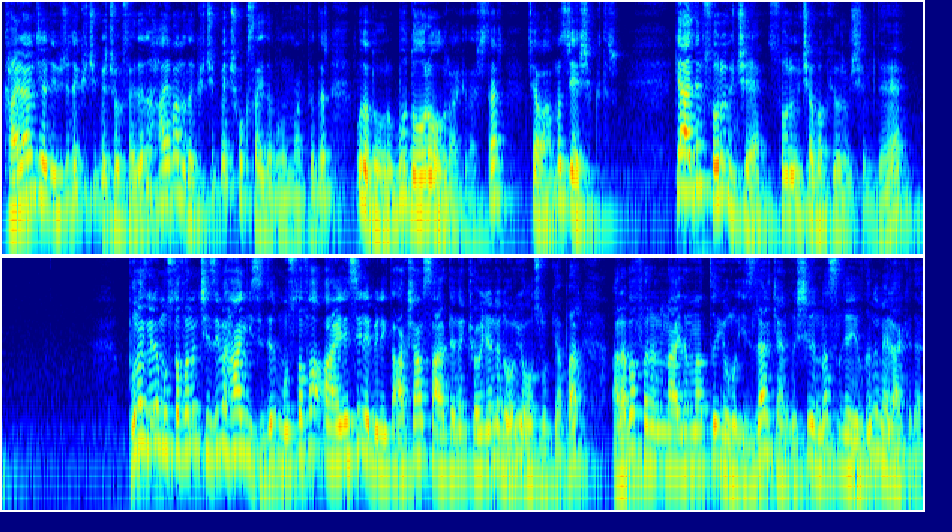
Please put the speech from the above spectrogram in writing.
Kayran incelediği hücrede küçük ve çok sayıdadır. Hayvanda da küçük ve çok sayıda bulunmaktadır. Bu da doğru. Bu doğru olur arkadaşlar. Cevabımız C şıkkıdır. Geldim soru 3'e. Soru 3'e bakıyorum şimdi. Buna göre Mustafa'nın çizimi hangisidir? Mustafa ailesiyle birlikte akşam saatlerinde köylerine doğru yolculuk yapar. Araba farının aydınlattığı yolu izlerken ışığın nasıl yayıldığını merak eder.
